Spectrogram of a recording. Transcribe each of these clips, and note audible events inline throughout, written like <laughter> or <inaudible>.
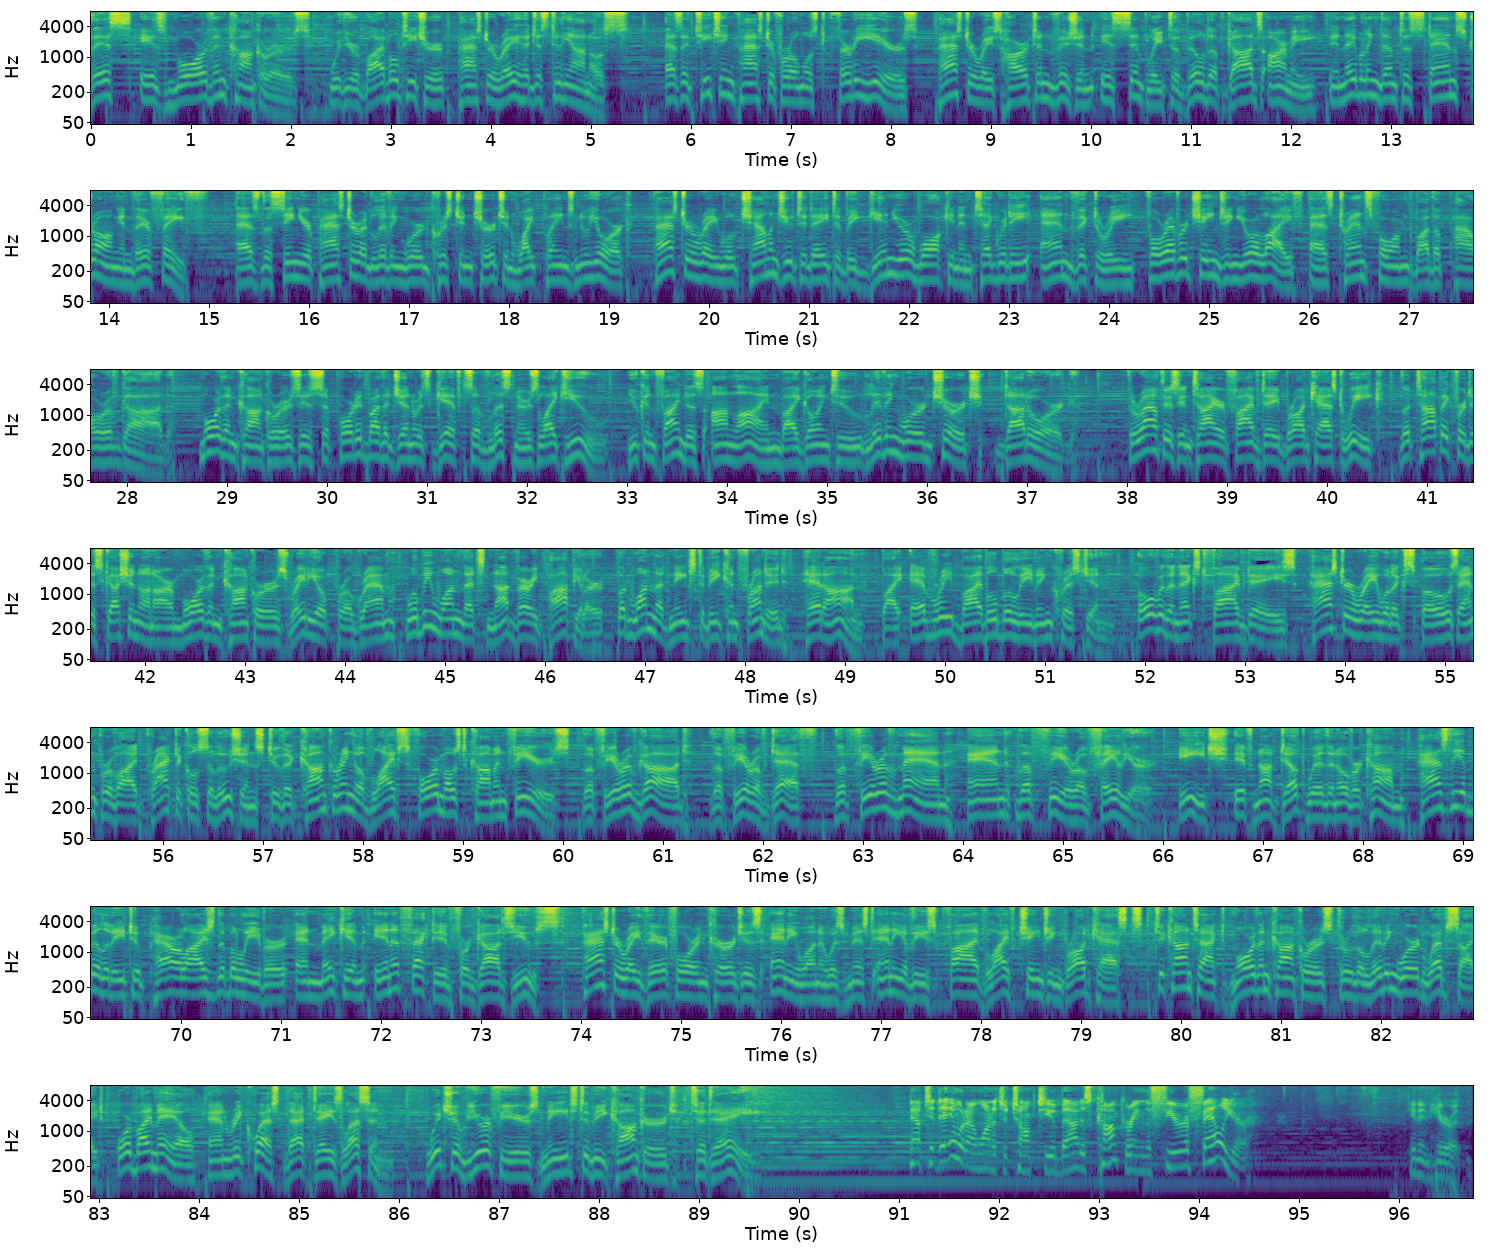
This is More Than Conquerors with your Bible teacher, Pastor Ray Hagestilianos. As a teaching pastor for almost 30 years, Pastor Ray's heart and vision is simply to build up God's army, enabling them to stand strong in their faith. As the senior pastor at Living Word Christian Church in White Plains, New York, Pastor Ray will challenge you today to begin your walk in integrity and victory, forever changing your life as transformed by the power of God. More Than Conquerors is supported by the generous gifts of listeners like you. You can find us online by going to livingwordchurch.org. Throughout this entire five day broadcast week, the topic for discussion on our More Than Conquerors radio program will be one that's not very popular, but one that needs to be confronted head on by every Bible believing Christian. Over the next five days, Pastor Ray will expose and provide practical solutions to the conquering of life's four most common fears the fear of God, the fear of death, the fear of man, and the fear of failure. Each, if not dealt with and overcome, has the ability to paralyze the believer and make him ineffective for God's use. Pastor Ray therefore encourages anyone who has missed any of these five life changing broadcasts to contact More Than Conquerors through the Living Word website or by mail and request that day's lesson. Which of your fears needs to be conquered today? Now, today, what I wanted to talk to you about is conquering the fear of failure. You didn't hear it.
